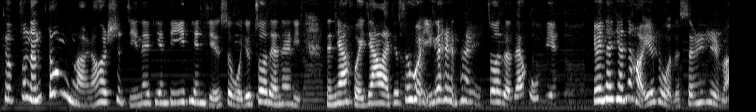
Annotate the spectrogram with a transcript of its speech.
就不能动了。然后市集那天第一天结束，我就坐在那里，人家回家了，就剩我一个人那里坐着在湖边。因为那天正好又是我的生日嘛，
